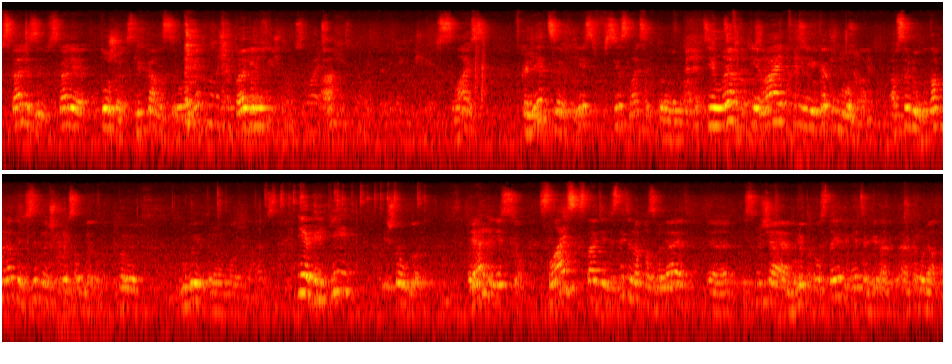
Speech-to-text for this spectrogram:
в скале, в скале тоже слегка настройки. Поэтому а? слайс. В коллекциях есть все слайсы, которые вы. И left, и right, и как угодно. Абсолютно. Там порядка действительно 400 метров, которые любые, которые вам могут понравиться. И aggregate, и что угодно. Реально есть все. Слайс, кстати, действительно позволяет, э, исключая mutable state, иметь а- аккумулятор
